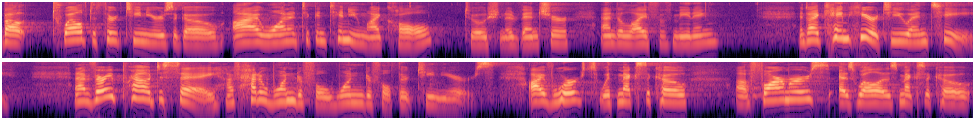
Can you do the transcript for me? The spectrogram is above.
about 12 to 13 years ago, I wanted to continue my call to ocean adventure and a life of meaning. And I came here to UNT. And I'm very proud to say I've had a wonderful, wonderful 13 years. I've worked with Mexico uh, farmers as well as Mexico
